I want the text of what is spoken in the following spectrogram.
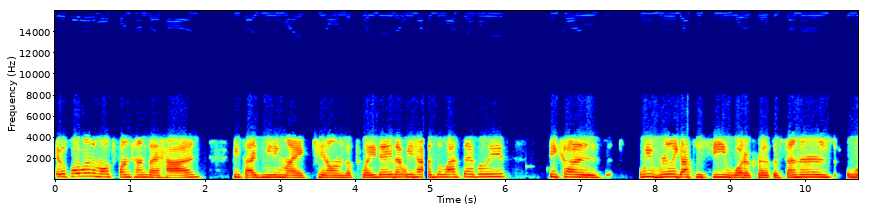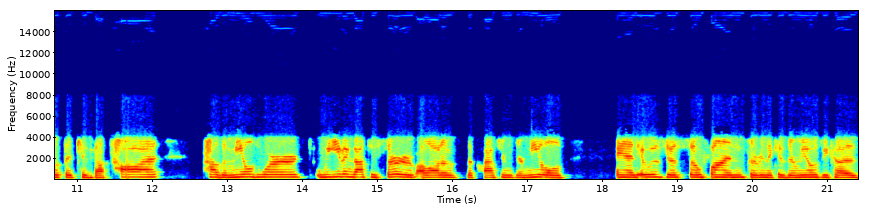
It was probably one of the most fun times I had besides meeting my kid on the play day that we had the last day, I believe, because we really got to see what occurred at the centers, what the kids got taught, how the meals worked. We even got to serve a lot of the classrooms their meals. And it was just so fun serving the kids their meals because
